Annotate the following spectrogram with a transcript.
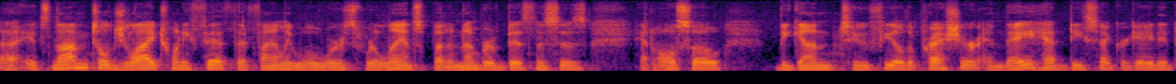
uh, it's not until July 25th that finally Woolworths relents, but a number of businesses had also begun to feel the pressure and they had desegregated.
